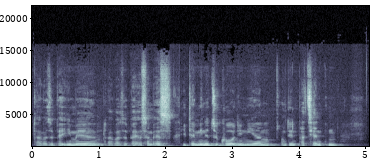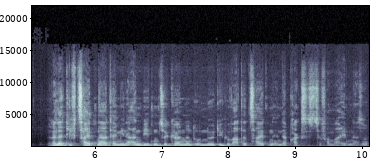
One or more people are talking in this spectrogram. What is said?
teilweise per E-Mail, teilweise per SMS, die Termine zu koordinieren und den Patienten relativ zeitnah Termine anbieten zu können und unnötige Wartezeiten in der Praxis zu vermeiden. Also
